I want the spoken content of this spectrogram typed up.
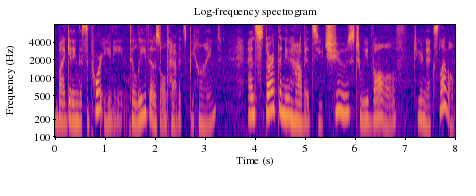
by getting the support you need to leave those old habits behind and start the new habits you choose to evolve to your next level.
